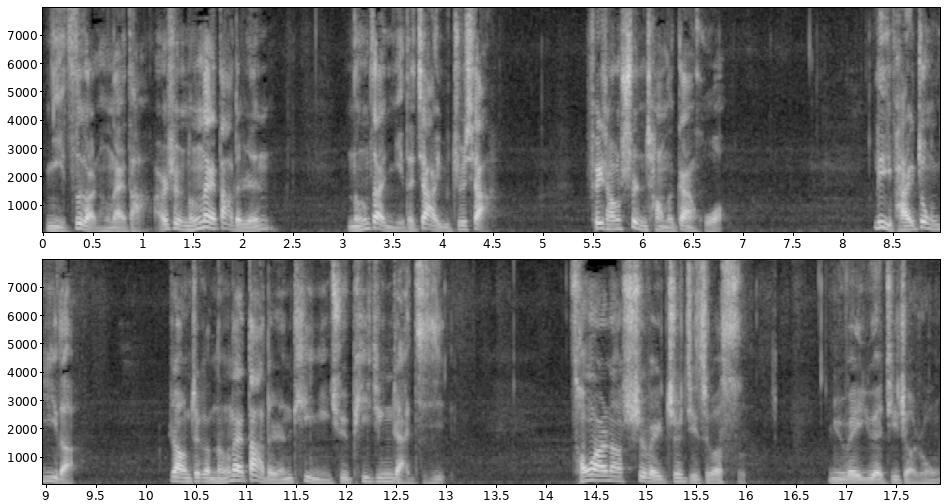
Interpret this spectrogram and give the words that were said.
你自个儿能耐大，而是能耐大的人。能在你的驾驭之下，非常顺畅的干活，力排众议的，让这个能耐大的人替你去披荆斩棘，从而呢，士为知己者死，女为悦己者容。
